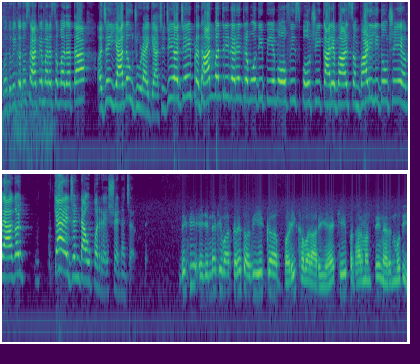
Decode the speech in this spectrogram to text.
વધુ વિગતો સાથે અમારા સંવાદદાતા અજય યાદવ જોડાઈ ગયા છે જે અજય પ્રધાનમંત્રી નરેન્દ્ર મોદી પીએમઓ ઓફિસ પહોંચી કાર્યભાર સંભાળી લીધો છે હવે આગળ કયા એજન્ડા ઉપર રહેશે નજર देखिए एजेंडा की बात करें तो अभी एक बड़ी खबर आ रही है कि प्रधानमंत्री नरेंद्र मोदी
